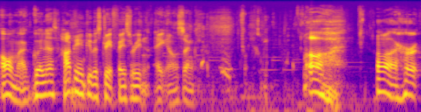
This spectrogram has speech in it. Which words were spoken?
oh my goodness. How can you keep a straight face reading eating those things? Oh, oh, it hurt.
